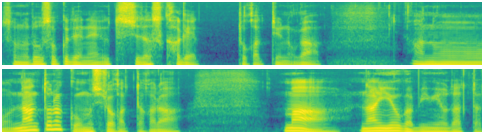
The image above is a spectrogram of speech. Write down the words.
そのろうそくでね映し出す影とかっていうのがあの、なんとなく面白かったからまあ内容が微妙だったっ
